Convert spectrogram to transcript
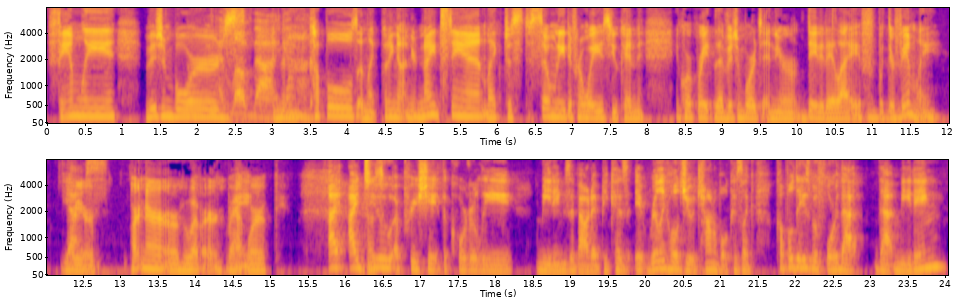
family vision oh, boards. I love that. And then Yeah. couples and like putting it on your nightstand, like just so many different ways you can incorporate the vision boards in your day to day life with your mm-hmm. family or your partner or whoever at work. I, I do appreciate the quarterly meetings about it because it really holds you accountable. Because like a couple days before that that meeting,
